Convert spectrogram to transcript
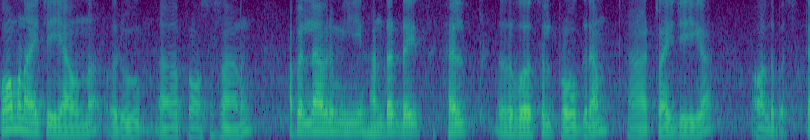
കോമൺ ആയി ചെയ്യാവുന്ന ഒരു പ്രോസസ്സാണ് അപ്പോൾ എല്ലാവരും ഈ hundred days health reversal programme try ചെയ്യുക. All the best thank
